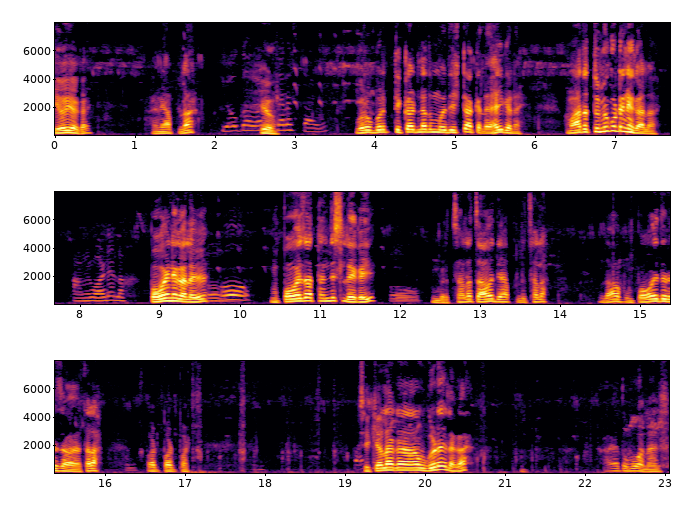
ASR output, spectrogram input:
ह्यो एक आहे आणि आपला? ह्यो बरोबर तिकडनं मध्येच टाकलाय आहे का नाही? मग आता तुम्ही कुठे निघाला? आम्ही वाड्याला. पवाय निघाला हे? हो. मग पवाय जाताना दिसलंय काही हो? बरं चला जाऊ द्या आपलं चला. जा आपण पवाय तरी जाऊया चला. पाट पाट पाट. चिक्याला का उघडायला का? काय तो बोलायला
